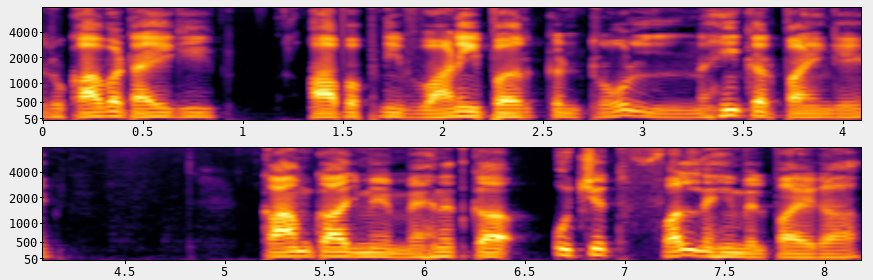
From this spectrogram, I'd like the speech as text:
रुकावट आएगी। आप अपनी वाणी पर कंट्रोल नहीं कर पाएँगे। कामकाज में मेहनत का उचित फल नहीं मिल पाएगा।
